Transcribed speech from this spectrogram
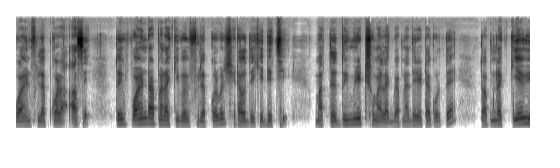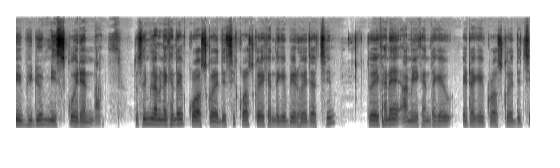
পয়েন্ট ফিল আপ করা আছে। তো এই পয়েন্টটা আপনারা কীভাবে ফিল আপ করবেন সেটাও দেখিয়ে দিচ্ছি। মাত্র দুই মিনিট সময় লাগবে আপনাদের এটা করতে। তো আপনারা কেউ এই ভিডিও মিস করেন না। তো সিম্পলি আমি এখান থেকে ক্রস করে দিচ্ছি। ক্রস করে এখান থেকে বের হয়ে যাচ্ছি। তো এখানে আমি এখান থেকে এটাকে ক্রস করে দিচ্ছি।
